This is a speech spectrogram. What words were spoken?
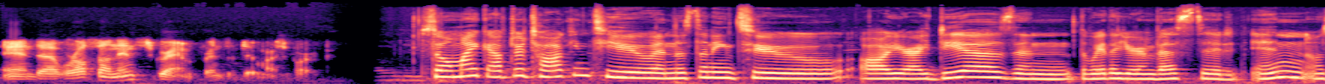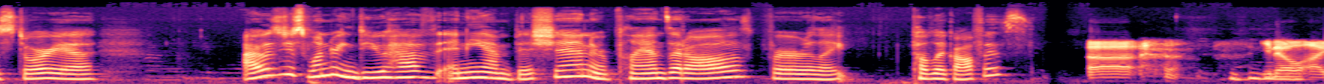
and uh, we're also on Instagram, Friends of Ditmars Park. So, Mike, after talking to you and listening to all your ideas and the way that you're invested in Astoria, I was just wondering, do you have any ambition or plans at all for like public office? Uh, you know, I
